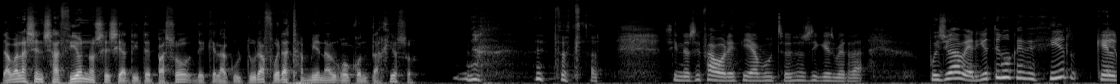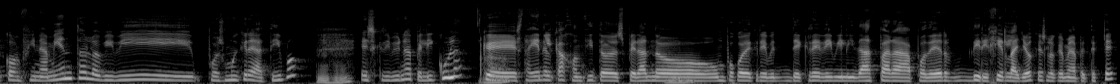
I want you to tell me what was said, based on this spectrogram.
daba la sensación, no sé si a ti te pasó, de que la cultura fuera también algo contagioso. Total. Si no se favorecía mucho, eso sí que es verdad. Pues yo, a ver, yo tengo que decir que el confinamiento lo viví pues muy creativo. Escribí una película que está ahí en el cajoncito esperando un poco de, credibilidad para poder dirigirla yo, que es lo que me apetece.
